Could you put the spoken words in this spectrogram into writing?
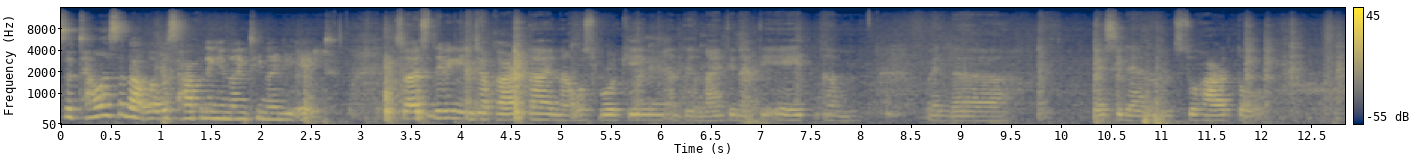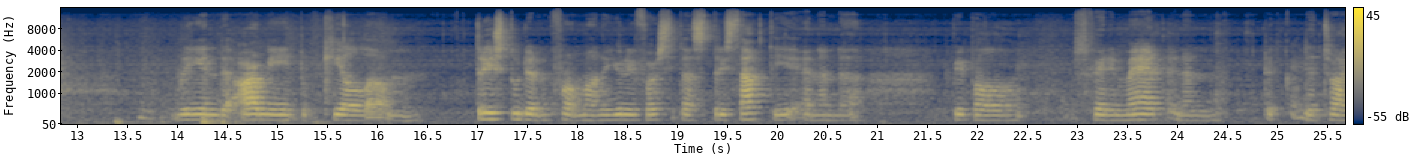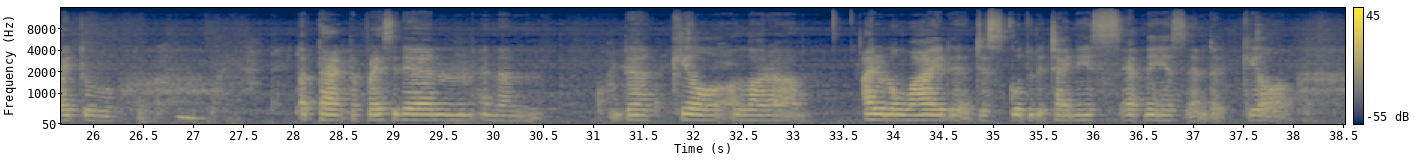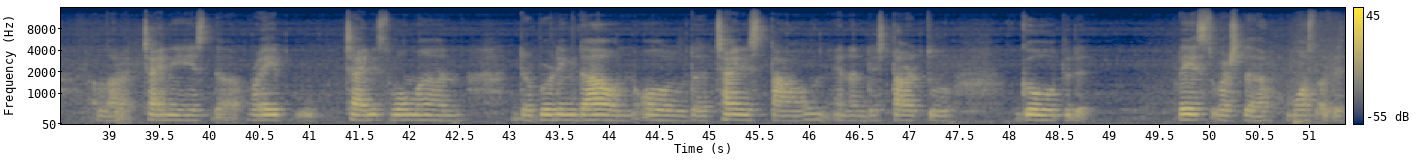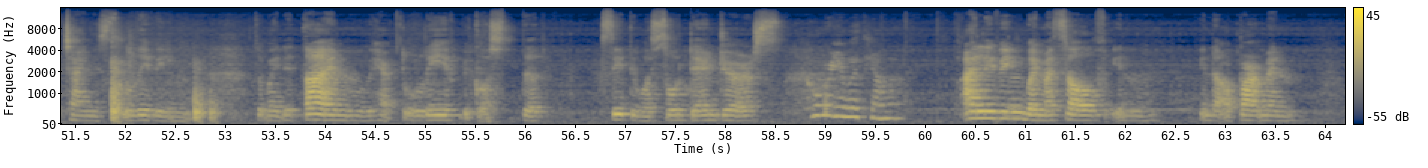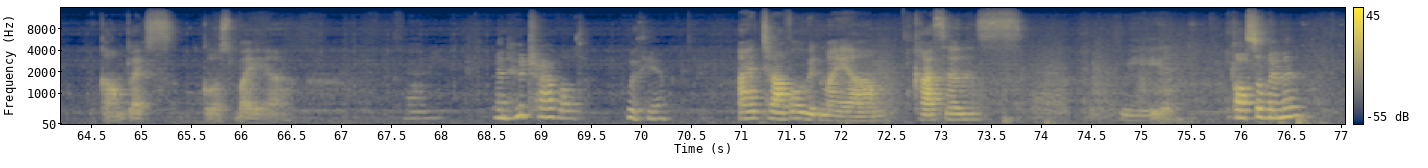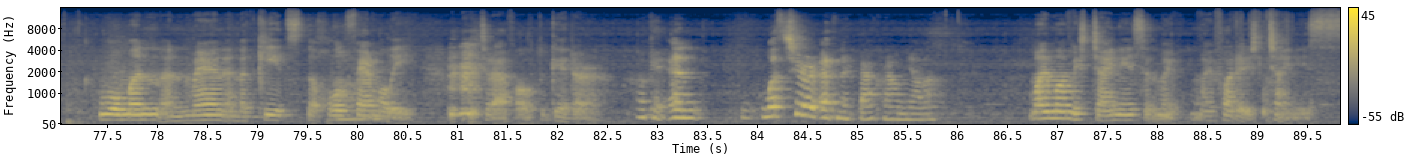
So tell us about what was happening in 1998. So I was living in Jakarta and I was working until 1998 um, when the President Suharto bring in the army to kill um, three students from uh, the Universitas Trisakti and then the people was very mad and then they, they try to president and then they kill a lot of I don't know why they just go to the Chinese ethnics and they kill a lot of Chinese, the rape Chinese woman, the burning down all the Chinese town and then they start to go to the place where the most of the Chinese living. So by the time we have to leave because the city was so dangerous. Who were you with, Yana? I living by myself in in the apartment complex close by. Uh, And who traveled with you? I travel with my um, cousins, we Also women? woman and man and the kids, the whole family, we travel together. Okay, and what's your ethnic background, Yana? My mom is Chinese and my, my father is Chinese.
